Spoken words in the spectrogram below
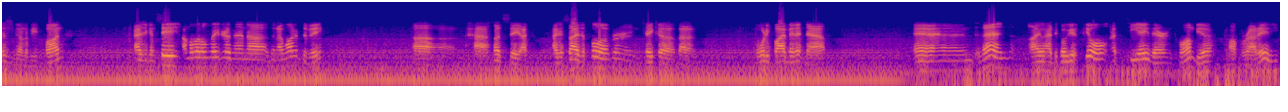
This is going to be fun. As you can see, I'm a little later than uh, than I wanted to be. Uh, let's see, I, I decided to pull over and take a, about a 45 minute nap. And then I had to go get fuel at the TA there in Columbia off of Route 80.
